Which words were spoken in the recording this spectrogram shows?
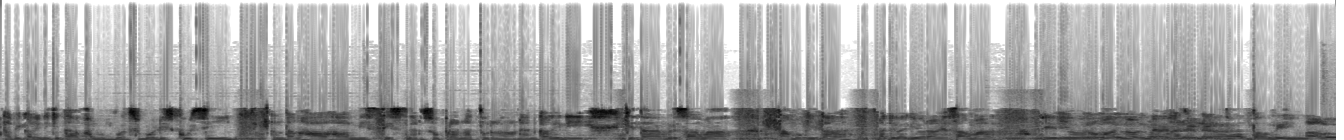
tapi kali ini kita akan membuat sebuah diskusi tentang hal-hal mistis dan supranatural dan kali ini kita bersama tamu kita lagi-lagi orang yang sama yaitu Ramadan dan Ramadan juga dan- Tommy. Halo,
